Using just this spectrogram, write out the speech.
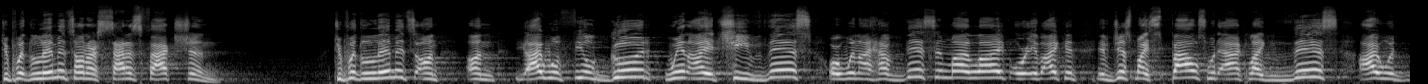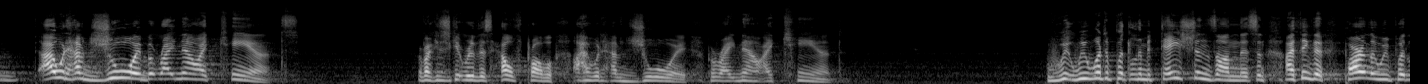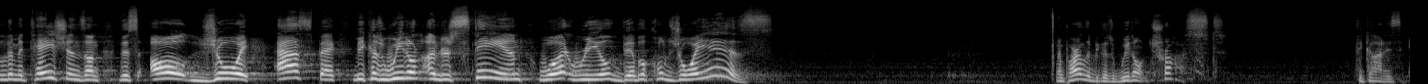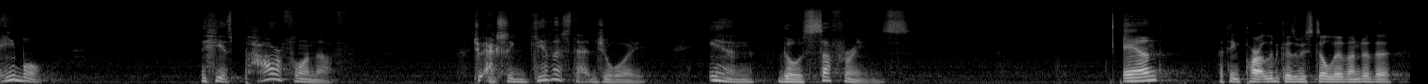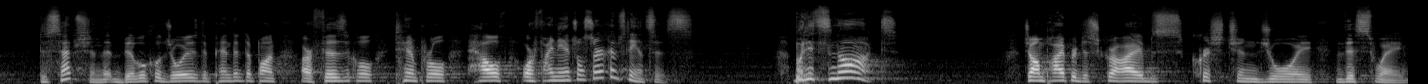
to put limits on our satisfaction, to put limits on, on I will feel good when I achieve this, or when I have this in my life, or if I could, if just my spouse would act like this, I would, I would have joy, but right now I can't. Or if I could just get rid of this health problem, I would have joy, but right now I can't. We, we want to put limitations on this. And I think that partly we put limitations on this all joy aspect because we don't understand what real biblical joy is. And partly because we don't trust that God is able, that He is powerful enough to actually give us that joy in those sufferings. And I think partly because we still live under the deception that biblical joy is dependent upon our physical, temporal, health, or financial circumstances. But it's not. John Piper describes Christian joy this way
